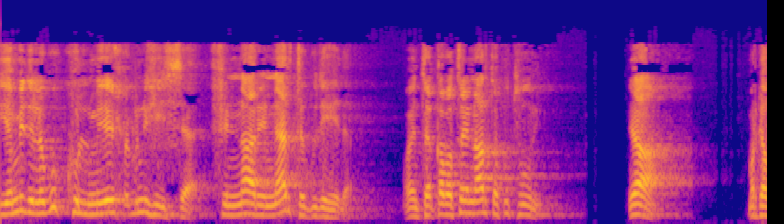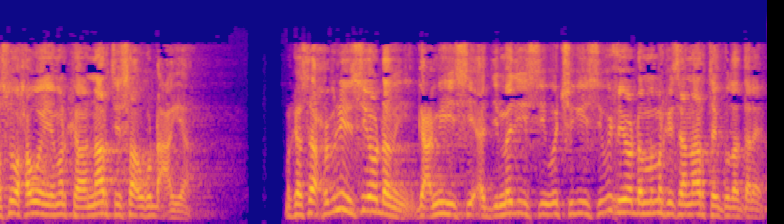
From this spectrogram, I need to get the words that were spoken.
iyo mid lagu kulmiyey xubnihiisa fi naari naarta gudaheeda. Oo intay qabatay naarta ku tuuri. Ya markaasuu waxa weeye markaa naartiisaa ugu dhacaya. Markaasaa xubnihiisii oo dhami gacmihiisii addimadiisii wejigiisii wixii o dhamma markaysaa naartay gudagaleen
